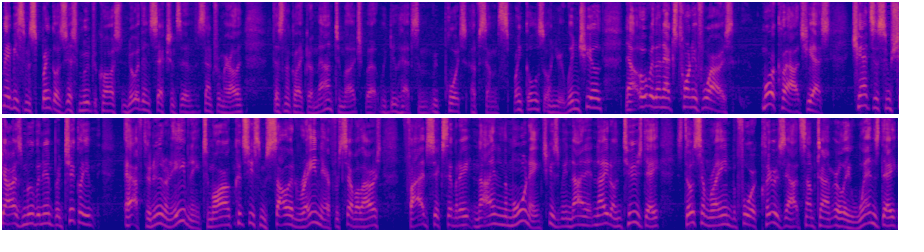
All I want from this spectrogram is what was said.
maybe some sprinkles just moved across northern sections of central Maryland. Doesn't look like it'll amount to much, but we do have some reports of some sprinkles on your windshield. Now, over the next 24 hours, more clouds, yes. Chances some showers moving in, particularly afternoon and evening tomorrow. Could see some solid rain there for several hours. 5, 6, 7, 8, 9 in the morning. Excuse me, 9 at night on Tuesday. Still some rain before it clears out sometime early Wednesday.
